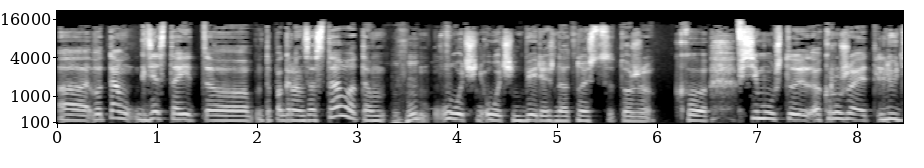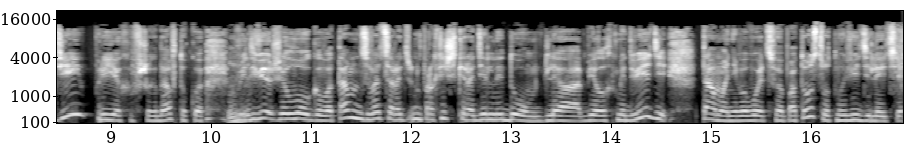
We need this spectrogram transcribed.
Э, вот там, где стоит э, эта погранзастава, там очень-очень угу. бережно относятся тоже к всему, что окружает людей, приехавших да, в такое угу. медвежье логово, там называется ну, практически родильный дом для белых медведей. Там они выводят свое потомство. Вот мы видели эти...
